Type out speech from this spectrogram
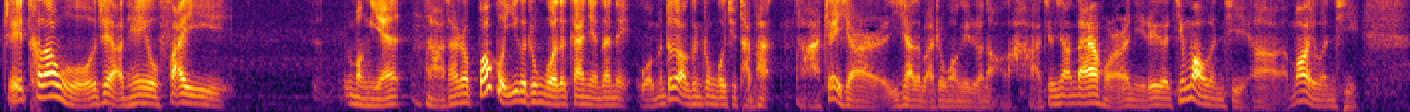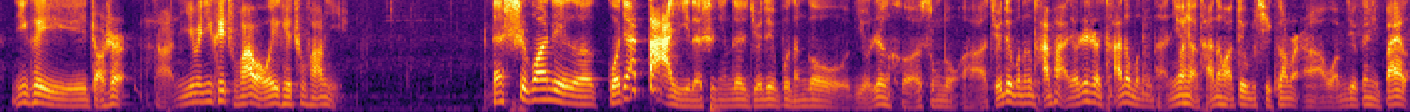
这特朗普这两天又发一。猛言啊！他说，包括一个中国的概念在内，我们都要跟中国去谈判啊！这下一下子把中国给惹恼了哈！就像大家伙儿，你这个经贸问题啊，贸易问题，你可以找事儿啊，因为你可以处罚我，我也可以处罚你。但事关这个国家大义的事情，这绝对不能够有任何松动啊，绝对不能谈判，就这事谈都不能谈。你要想谈的话，对不起，哥们儿啊，我们就跟你掰了。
